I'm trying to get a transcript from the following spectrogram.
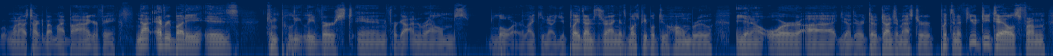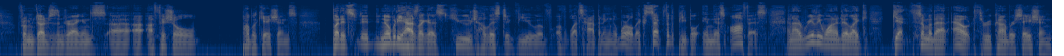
when I was talking about my biography, not everybody is completely versed in Forgotten Realms lore. Like, you know, you play Dungeons and Dragons, most people do homebrew, you know, or, uh, you know, their Dungeon Master puts in a few details from, from Dungeons and Dragons uh, official publications but it's it, nobody has like a huge holistic view of, of what's happening in the world except for the people in this office. And i really wanted to like get some of that out through conversation.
